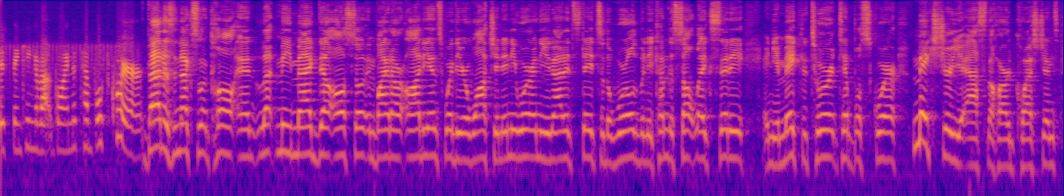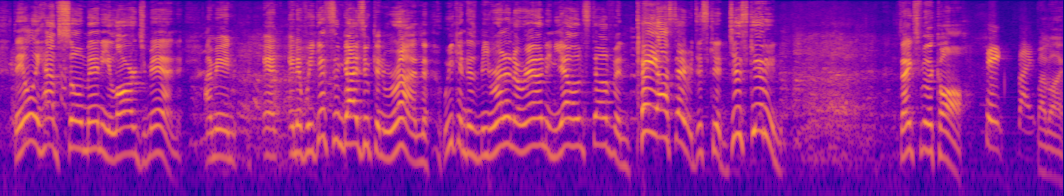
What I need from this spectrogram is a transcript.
is thinking about going to Temple Square. That is an excellent call. And let me, Magda, also invite our audience, whether you're watching anywhere in the United States or the world, when you come to Salt Lake City and you make the tour at Temple Square, make sure you ask the hard questions. They only have so many large men. I mean, and, and if we get some guys who can run, we can just be running around and yelling stuff and chaos everywhere. Just kidding. Just kidding. Thanks for the call. Thanks. Bye. Bye bye.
